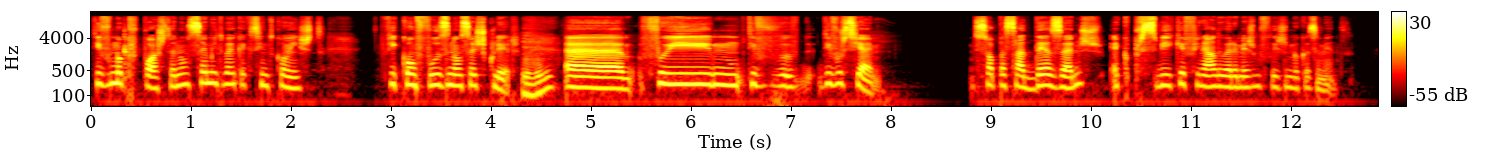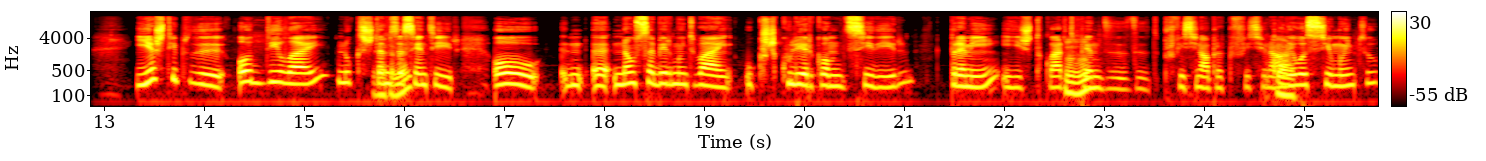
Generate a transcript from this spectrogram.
tive uma proposta, não sei muito bem o que é que sinto com isto. Fico confuso, não sei escolher. Uhum. Uh, fui, divorciei-me. Só passado 10 anos é que percebi que afinal eu era mesmo feliz no meu casamento. E este tipo de ou de delay no que estamos Exatamente. a sentir, ou uh, não saber muito bem o que escolher, como decidir, para mim, e isto, claro, uhum. depende de, de, de, profissional para profissional, claro. eu associo muito uh,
